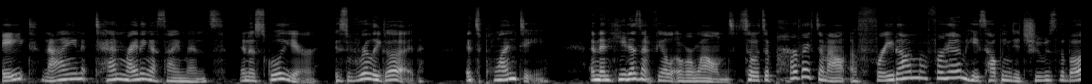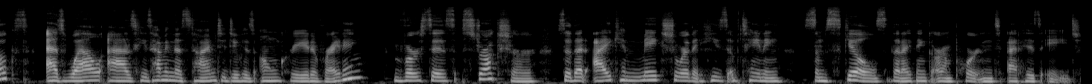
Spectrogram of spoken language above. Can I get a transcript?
eight, nine, ten writing assignments in a school year is really good. It's plenty. And then he doesn't feel overwhelmed. So it's a perfect amount of freedom for him. He's helping to choose the books as well as he's having this time to do his own creative writing versus structure so that I can make sure that he's obtaining some skills that I think are important at his age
